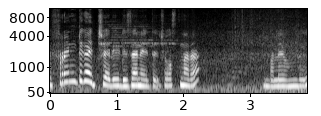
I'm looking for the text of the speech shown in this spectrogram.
డిఫరెంట్గా ఇచ్చారు ఈ డిజైన్ అయితే. చూస్తున్నారా? భలే ఉంది.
